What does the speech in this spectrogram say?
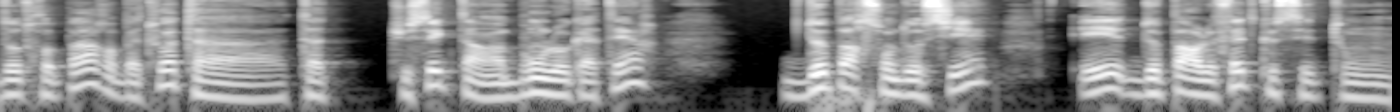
d'autre part, bah, toi, tu sais que tu as un bon locataire de par son dossier et de par le fait que c'est ton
